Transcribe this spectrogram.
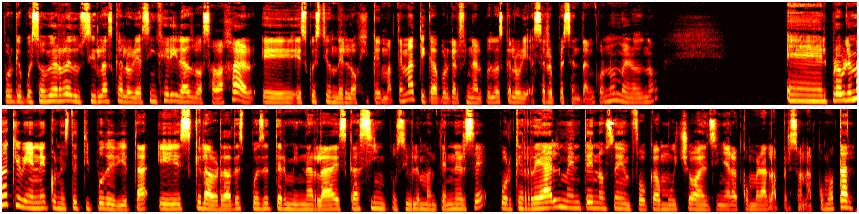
porque pues obvio reducir las calorías ingeridas vas a bajar. Eh, es cuestión de lógica y matemática, porque al final pues las calorías se representan con números, ¿no? el problema que viene con este tipo de dieta es que la verdad después de terminarla es casi imposible mantenerse porque realmente no se enfoca mucho a enseñar a comer a la persona como tal.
